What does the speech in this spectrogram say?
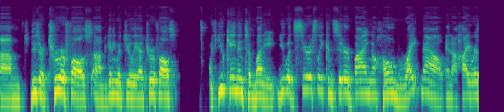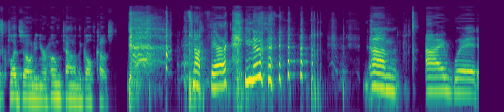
Um, these are true or false, uh, beginning with Julia. True or false? If you came into money, you would seriously consider buying a home right now in a high risk flood zone in your hometown on the Gulf Coast. That's not fair. You know, um, I would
